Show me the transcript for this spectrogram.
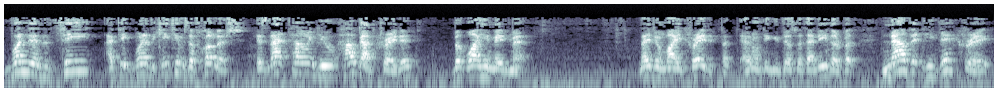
one of the key, I think one of the key themes of Chumash is not telling you how God created, but why He made man. Not even why He created, but I don't think He deals with that either. But now that He did create,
